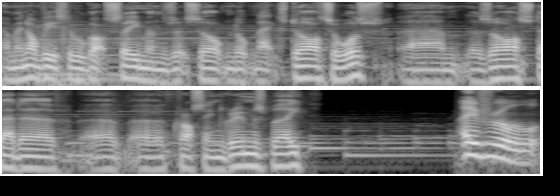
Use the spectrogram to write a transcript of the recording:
I mean, obviously we've got Siemens that's opened up next door to us. Um, there's Ørsted uh, uh, uh, crossing Grimsby. Overall,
